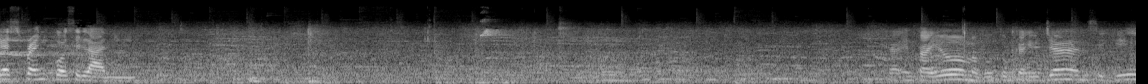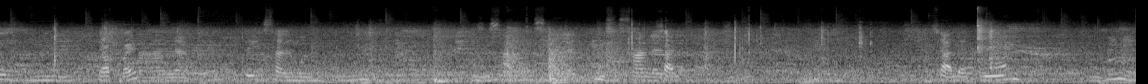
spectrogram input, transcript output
Best friend ko si Lani. Kain tayo. Magutom kayo dyan. Sige. Sarap eh? Bahala. Ito yung salmon. This is salmon salad. This is salad. Salad. Salad Mhm.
